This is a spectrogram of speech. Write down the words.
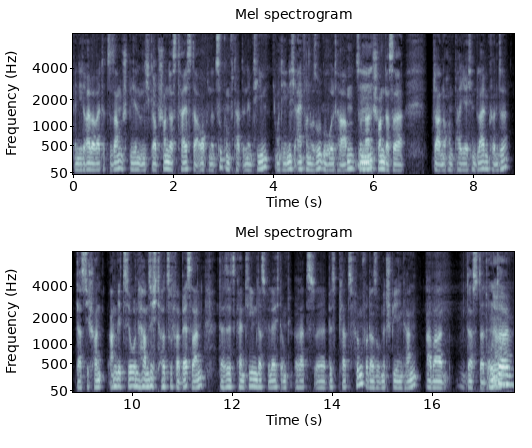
wenn die drei aber weiter zusammenspielen und ich glaube schon, dass Thais da auch eine Zukunft hat in dem Team und die nicht einfach nur so geholt haben, sondern schon, dass er da noch ein paar Jährchen bleiben könnte, dass sie schon Ambitionen haben, sich dort zu verbessern. Das ist jetzt kein Team, das vielleicht um Platz äh, bis Platz 5 oder so mitspielen kann, aber das darunter Ja.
